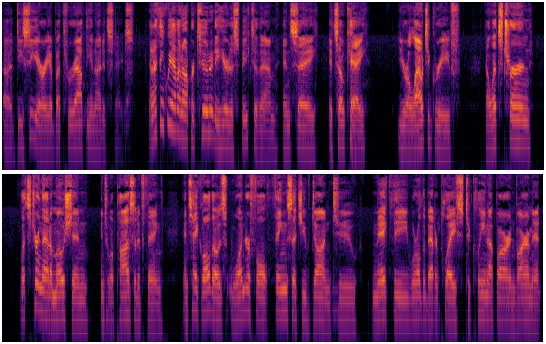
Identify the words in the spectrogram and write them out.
uh, D.C. area, but throughout the United States. And I think we have an opportunity here to speak to them and say, it's okay. You're allowed to grieve. Now let's turn, let's turn that emotion into a positive thing and take all those wonderful things that you've done to make the world a better place, to clean up our environment,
